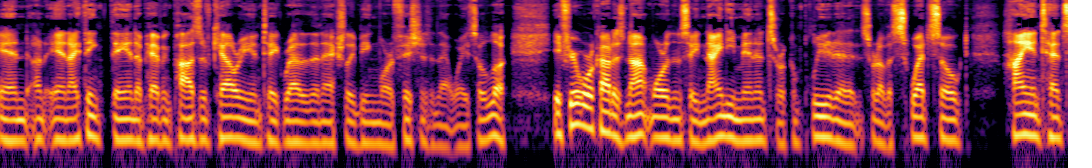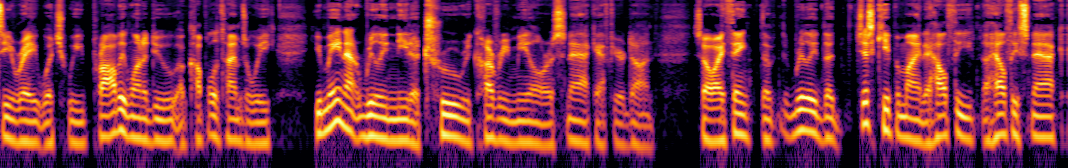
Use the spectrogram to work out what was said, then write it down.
and and I think they end up having positive calorie intake rather than actually being more efficient in that way. So look, if your workout is not more than say 90 minutes or completed at sort of a sweat soaked high intensity rate, which we probably want to do a couple of times a week, you may not really need a true recovery meal or a snack after you're done. So I think the really the just keep in mind a healthy a healthy snack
